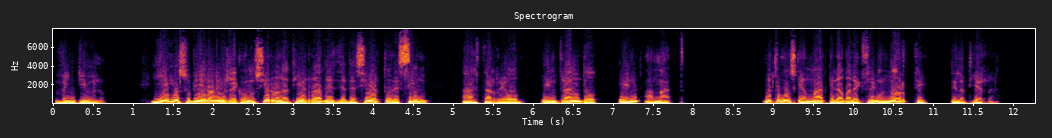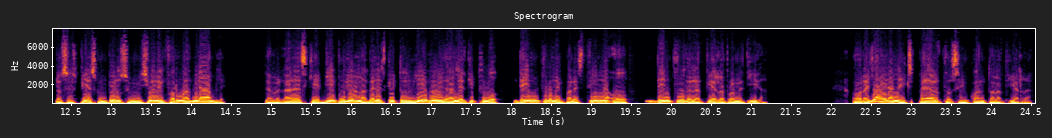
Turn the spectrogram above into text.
21. Y ellos subieron y reconocieron la tierra desde el desierto de Sin hasta Rehob, entrando en Amat. Notemos que Amat quedaba al extremo norte de la tierra. Los espías cumplieron su misión en forma admirable. La verdad es que bien pudieron haber escrito un libro y darle el título Dentro de Palestina o Dentro de la Tierra Prometida. Ahora ya eran expertos en cuanto a la tierra.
